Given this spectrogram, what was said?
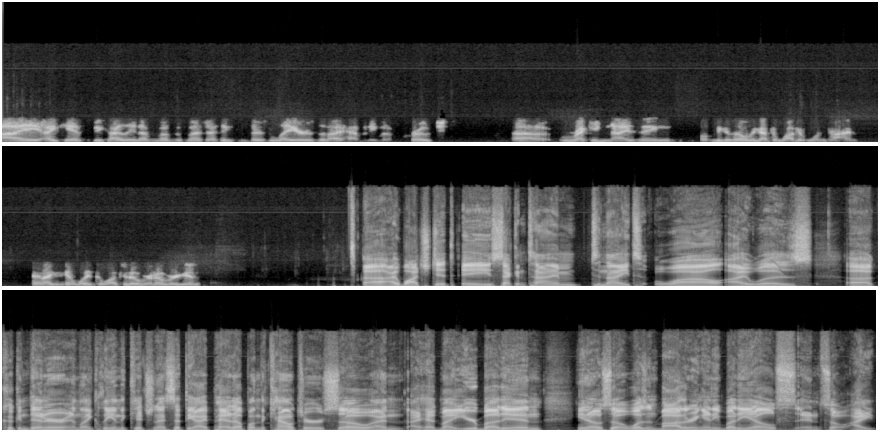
I I can't speak highly enough about this match. I think that there's layers that I haven't even approached uh, recognizing because I only got to watch it one time, and I can't wait to watch it over and over again. Uh, I watched it a second time tonight while I was uh, cooking dinner and like cleaning the kitchen. I set the iPad up on the counter, so and I had my earbud in, you know, so it wasn't bothering anybody else. And so I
